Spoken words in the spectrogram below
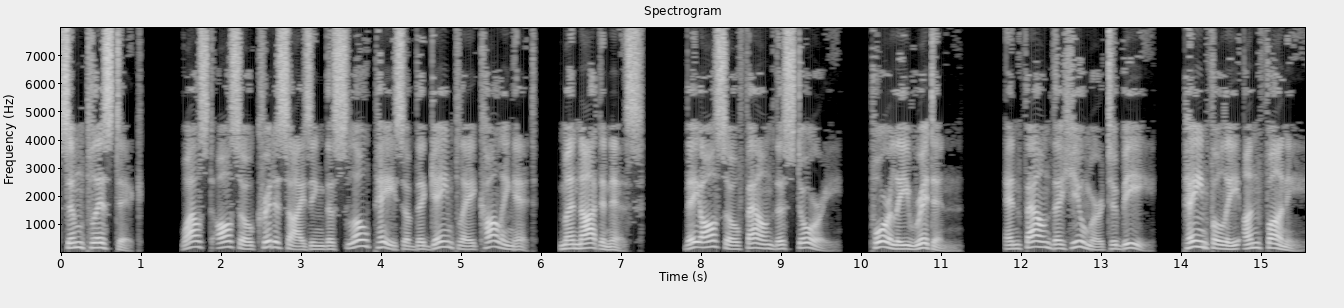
simplistic whilst also criticizing the slow pace of the gameplay calling it monotonous. They also found the story poorly written and found the humor to be painfully unfunny.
